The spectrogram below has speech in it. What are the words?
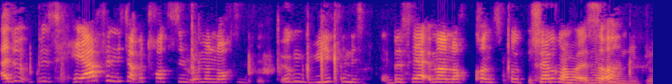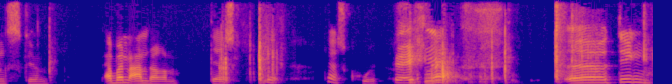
also bisher finde ich aber trotzdem immer noch, irgendwie finde ich bisher immer noch Ich Konstrukteurin habe aber immer noch besser. einen Lieblingsskin. Aber einen anderen. Der ist, der, der ist cool. Welchen? Ja. Äh, Ding.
